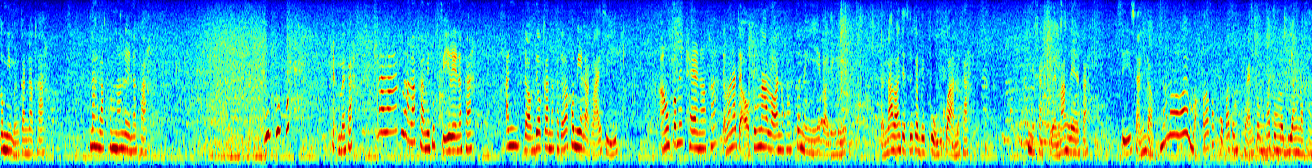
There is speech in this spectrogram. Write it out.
ก็มีเหมือนกันนะคะน่ารักทั้งนั้นเลยนะคะเห็นไหมคะ น่ารักน่ารักค่ะมีทุกสีเลยนะคะ อันดอกเดียวกันนะคะ แต่ว่าเขามีหลากหลายสี เอาก็ไม่แพงนะคะ แต่ว่าน่าจะออกช่วงหน้าร้อนนะคะ ต้นอย่างนี้ดอกอย่างนี้แต่หน้าร้อนจะซื้อกันไปปลูกดีกว่านะคะนี่ค่ะสวยมากเลยนะคะ สีสันดอกน้อยๆเหมาะแล้วก็ปลูกว่าตรงแขวนตรงว่าตรงระเบียงนะคะ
